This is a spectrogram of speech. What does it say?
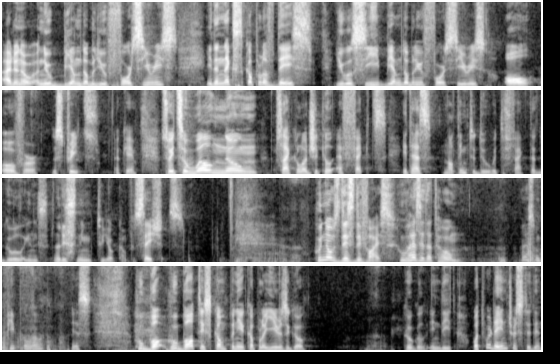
I don't know, a new BMW 4 Series, in the next couple of days, you will see BMW 4 Series all over the streets. Okay? So it's a well-known psychological effect. It has nothing to do with the fact that Google is listening to your conversations. Who knows this device? Who has it at home? Some people know. Yes. Who, bought, who bought this company a couple of years ago? Google, indeed. What were they interested in?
